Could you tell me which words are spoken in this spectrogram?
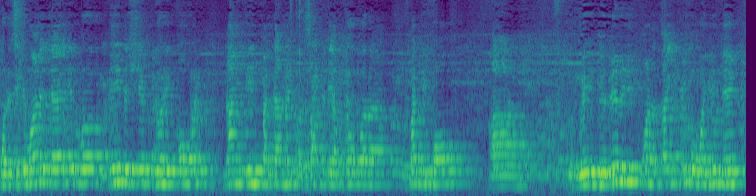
for his humanitarian work, leadership during COVID-19 pandemic on Saturday, October uh, 24th. Uh, we, we really want to thank you for what you did.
